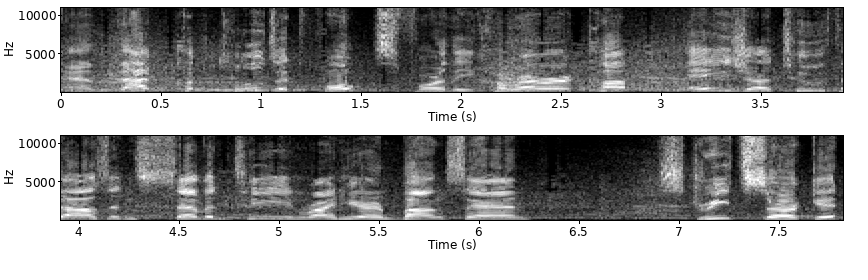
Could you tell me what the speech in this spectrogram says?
And that concludes it, folks, for the Carrera Cup Asia 2017 right here in Bangsaen Street Circuit.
